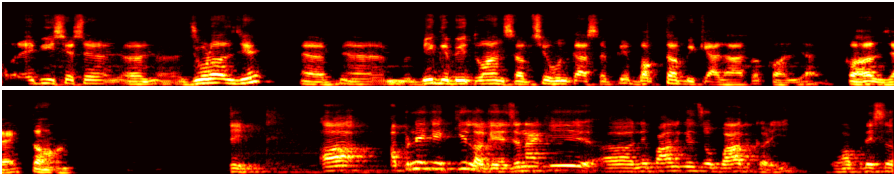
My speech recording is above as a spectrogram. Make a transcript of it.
और एहि विषय से जुड़ल जे विज्ञ विद्वान सब छै हुनका सबके वक्तव्य के आधार पर कहल जाय कहल जाय तहन। जी। अपने के की लगे जेनाकि नेपाल के जो बात करी वहाँ पर से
